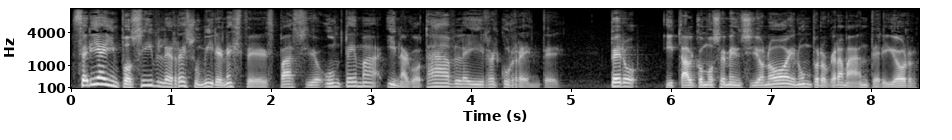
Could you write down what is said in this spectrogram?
Sería imposible resumir en este espacio un tema inagotable y recurrente. Pero, y tal como se mencionó en un programa anterior,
